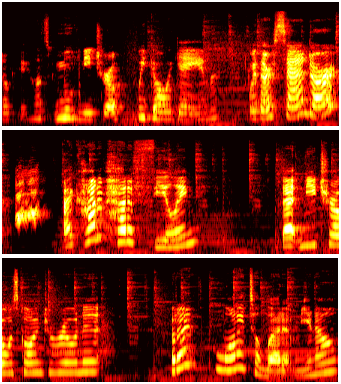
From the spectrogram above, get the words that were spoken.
Okay, let's move Nitro. We go again with our sand art. I kind of had a feeling that Nitro was going to ruin it, but I wanted to let him, you know?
